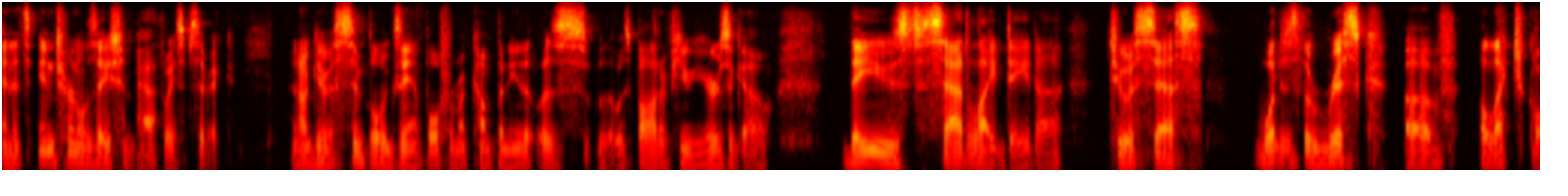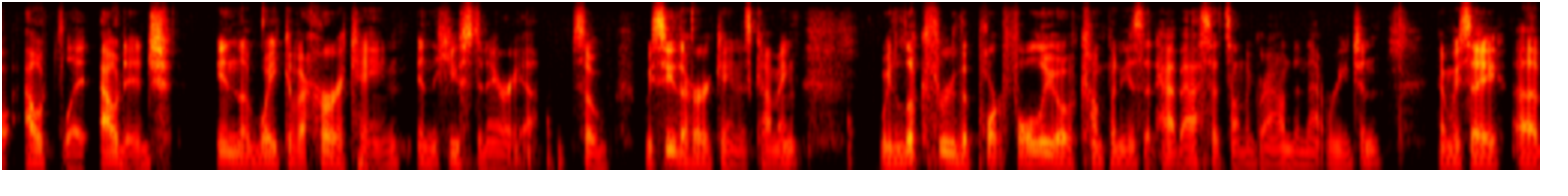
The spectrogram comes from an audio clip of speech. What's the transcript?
and it's internalization pathway specific. And I'll give a simple example from a company that was that was bought a few years ago. They used satellite data to assess what is the risk of electrical outlet outage in the wake of a hurricane in the Houston area. So we see the hurricane is coming. We look through the portfolio of companies that have assets on the ground in that region, and we say uh,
